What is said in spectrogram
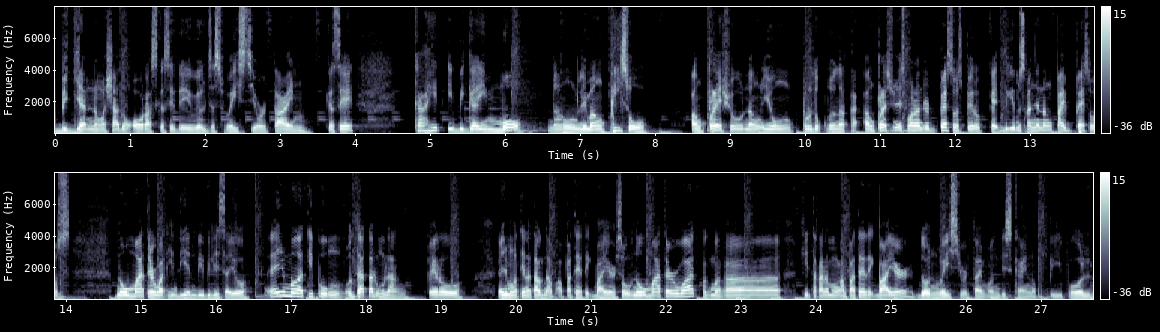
bigyan ng masyadong oras kasi they will just waste your time. Kasi kahit ibigay mo ng limang piso ang presyo ng yung produkto na ang presyo niya is 100 pesos pero kahit bigay mo sa kanya ng 5 pesos no matter what hindi yan bibili sa iyo. Eh yung mga tipong magtatanong lang pero yan yung mga tinatawag na apathetic buyer. So no matter what, pag makakita ka ng mga apathetic buyer, don't waste your time on this kind of people.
